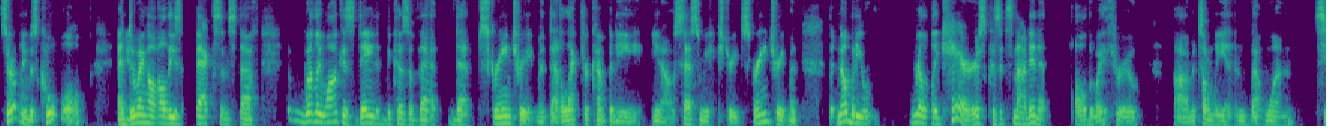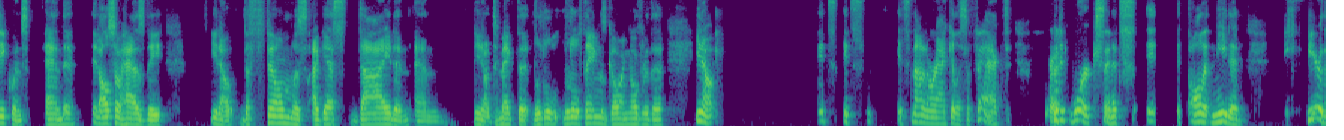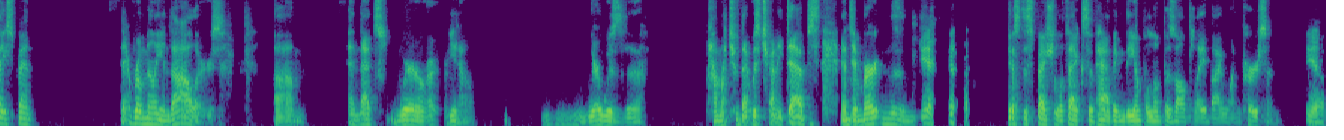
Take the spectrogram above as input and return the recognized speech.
certainly was cool, and doing all these effects and stuff. Willy Wonka is dated because of that that screen treatment, that electric company, you know, Sesame Street screen treatment. But nobody really cares because it's not in it all the way through. Um, it's only in that one sequence, and it, it also has the, you know, the film was I guess died and and you know to make the little little things going over the, you know, it's it's it's not a miraculous effect, right. but it works and it's it, it's all it needed. Here they spent several million dollars, um, and that's where you know where was the how much of that was Johnny Depp's and Tim Burton's and yeah. just the special effects of having the Oompa Loompas all played by one person. Yeah.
